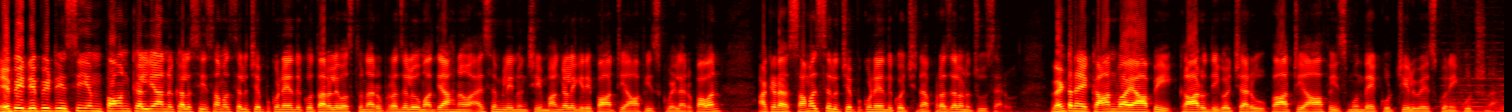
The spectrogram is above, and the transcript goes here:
AP deputy CM Pawan Kalyan కలిసి సమస్యలు చెప్పుకునేందుకు తరలి వస్తున్నారు ప్రజలు. మధ్యాహ్నం అసెంబ్లీ నుంచి మంగళగిరి పార్టీ ఆఫీస్కు వెళ్ళారు పవన్. అక్కడ సమస్యలు చెప్పుకునేందుకు వచ్చిన ప్రజలను చూశారు. వెంటనే కాన్వాయ్ ఆపి కారు దిగొచ్చారు. పార్టీ ఆఫీస్ ముందే కుర్చీలు వేసుకుని కూర్చున్నారు.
